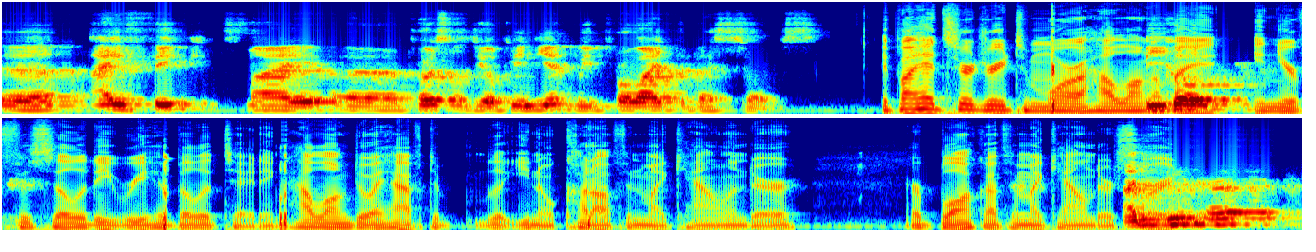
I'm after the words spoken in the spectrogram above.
uh, I think it's my uh, personal opinion, we provide the best service. If I had surgery tomorrow, how long am I in your facility rehabilitating? How long do I have to, you know, cut off in my calendar or block off in my calendar? I Sorry. mean, uh,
